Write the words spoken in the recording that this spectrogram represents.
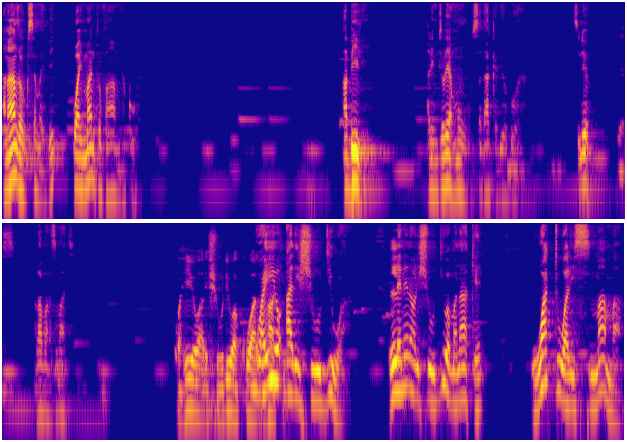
Anaanza kusema hivi kwa imani tofahamu ya kuwa. Abili alimtolea mungu sadaka iliyo bora. Sindio Yes. alafu anasemaje Kwa hiyo alishuhudiwa kuwa kwa hiyo haki. alishuhudiwa. Lile neno alishuhudiwa manaake watu walisimama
